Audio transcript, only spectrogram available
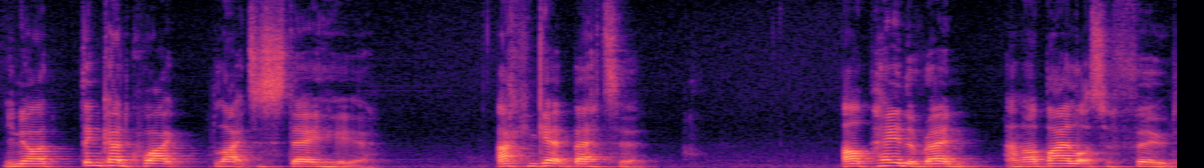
You know, I think I'd quite like to stay here. I can get better. I'll pay the rent and I'll buy lots of food.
